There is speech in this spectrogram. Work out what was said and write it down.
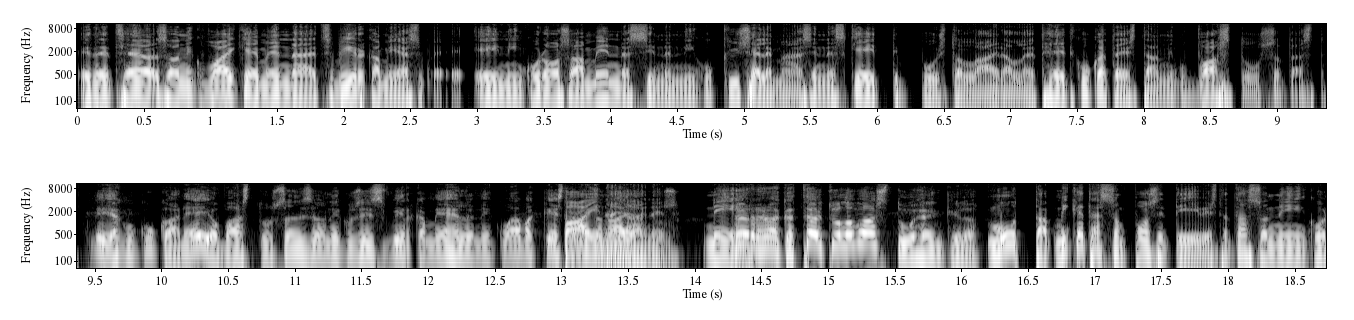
Et, et se, se on niinku vaikea mennä, että se virkamies ei niinku osaa mennä sinne niinku kyselemään sinne skeittipuiston laidalle, että hei, kuka teistä on niinku vastuussa tästä. Niin, ja kun kukaan ei ole vastuussa, niin se on niinku siis virkamiehelle niinku aivan kestämätön ajatus. Niin. Herran aika, täytyy olla vastuuhenkilö. Mutta mikä tässä on positiivista? Tässä on niinku,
